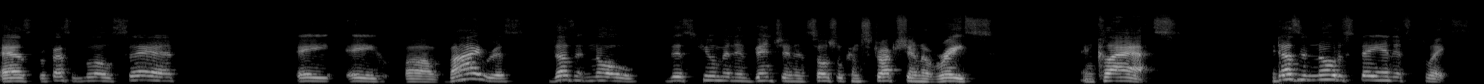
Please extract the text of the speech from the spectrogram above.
As Professor Blow said, a, a uh, virus doesn't know this human invention and social construction of race and class. It doesn't know to stay in its place.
